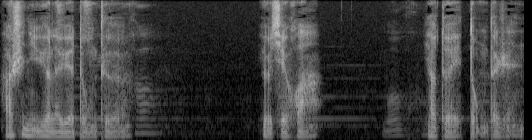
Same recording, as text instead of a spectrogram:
而是你越来越懂得，有些话要对懂的人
